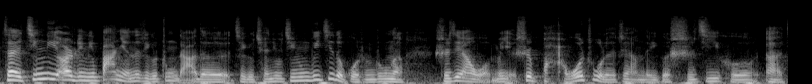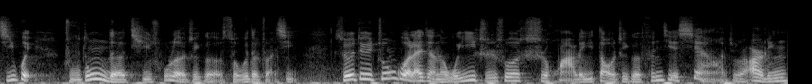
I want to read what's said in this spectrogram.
在经历二零零八年的这个重大的这个全球金融危机的过程中呢，实际上我们也是把握住了这样的一个时机和啊机会，主动的提出了这个所谓的转型。所以对于中国来讲呢，我一直说是画了一道这个分界线啊，就是二零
